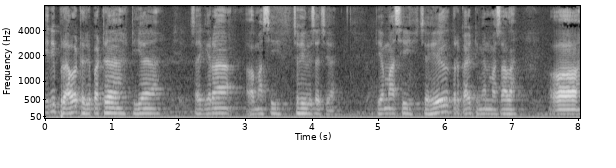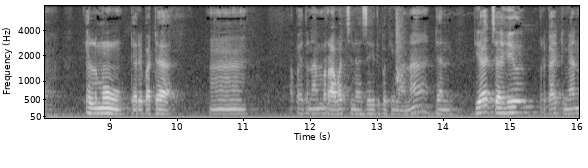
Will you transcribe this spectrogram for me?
ini berawal daripada dia, saya kira eh, masih jahil saja. Dia masih jahil terkait dengan masalah eh, ilmu daripada hmm, apa itu namanya merawat jenazah itu bagaimana dan dia jahil terkait dengan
